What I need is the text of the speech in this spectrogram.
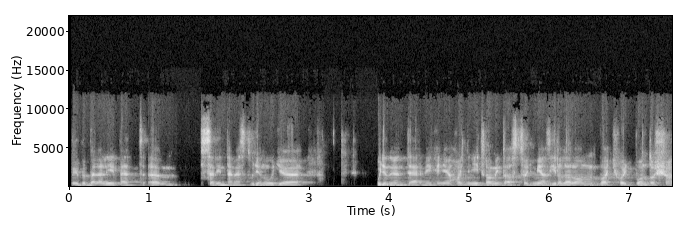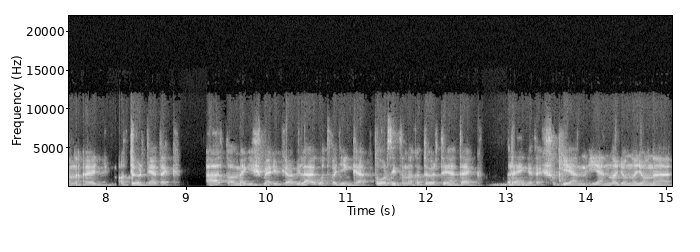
amiben belelépett, szerintem ezt ugyanúgy ugyanolyan termékenyen hagyni nyitva, mint azt, hogy mi az irodalom, vagy hogy pontosan egy, a történetek által megismerjük el a világot, vagy inkább torzítanak a történetek. Rengeteg sok ilyen, ilyen nagyon-nagyon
